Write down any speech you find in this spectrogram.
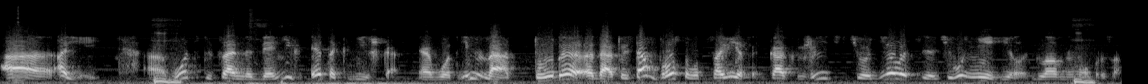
а аллей. А вот специально для них эта книжка. Э, вот именно оттуда, э, да, то есть там просто вот советы, как жить, что делать, э, чего не делать главным образом.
